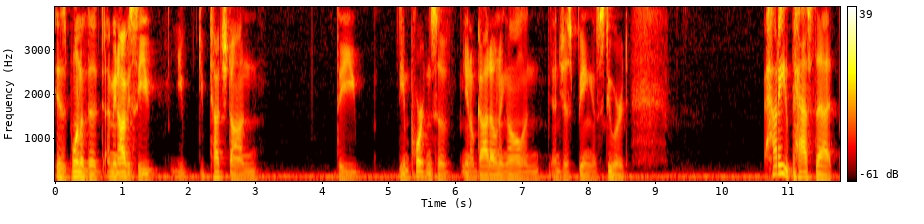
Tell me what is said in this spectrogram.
is one of the I mean obviously you you, you touched on the the importance of, you know, God owning all and, and just being a steward. How do you pass that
